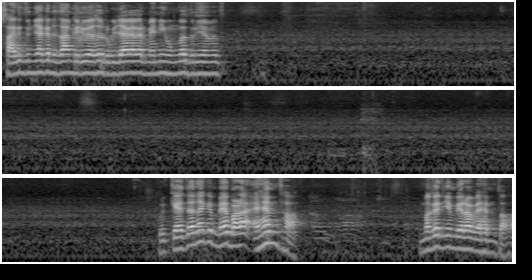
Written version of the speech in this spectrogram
ساری دنیا کا نظام میری وجہ سے رک جائے گا، اگر میں نہیں ہوں گا دنیا میں تو۔ کوئی کہتا ہے نا کہ میں بڑا اہم تھا، مگر یہ میرا وہم تھا۔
